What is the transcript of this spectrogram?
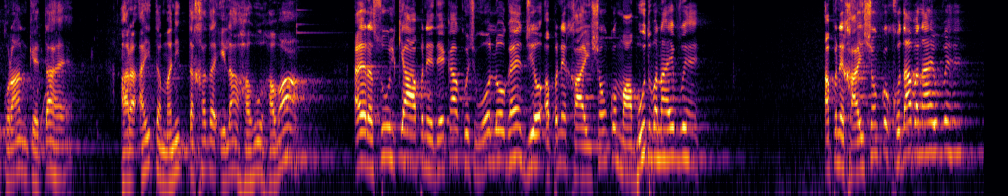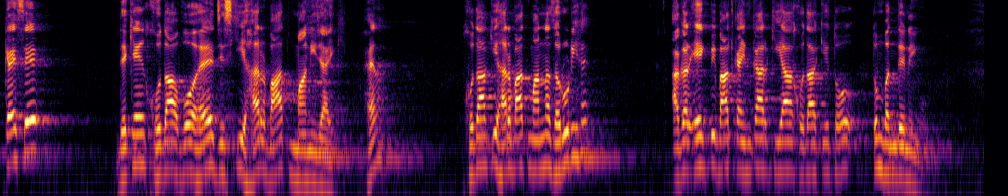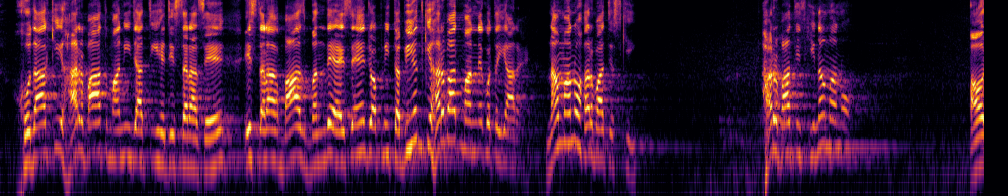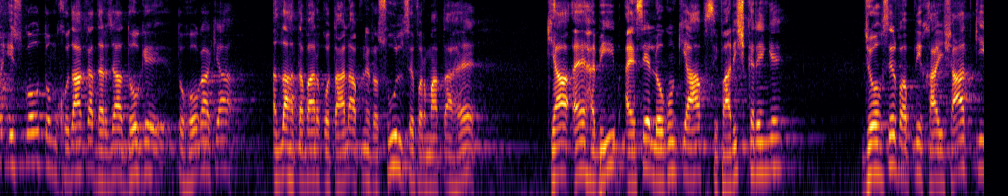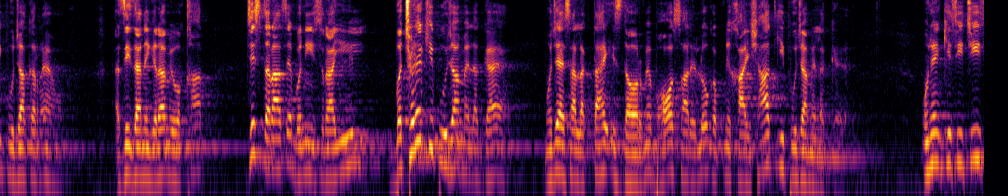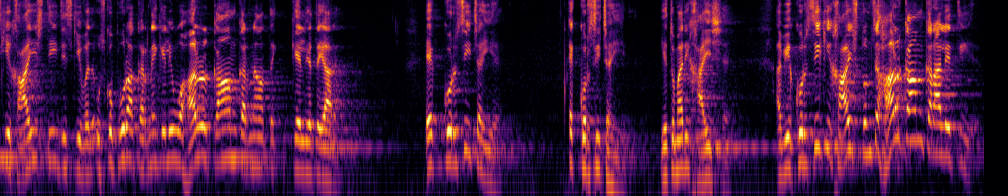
कुरान कहता है अरई तमनी तखद इलाहू हवा। अय रसूल, क्या आपने देखा कुछ वो लोग हैं जो अपने ख्वाहिशों को मबूद बनाए हुए हैं? अपने ख्वाहिशों को खुदा बनाए हुए हैं? कैसे? देखें, खुदा वो है जिसकी हर बात मानी जाएगी, है ना? खुदा की हर बात मानना ज़रूरी है। अगर एक भी बात का इनकार किया खुदा की तो तुम बंदे नहीं हो। खुदा की हर बात मानी जाती है जिस तरह से, इस तरह बाज बंदे ऐसे हैं जो अपनी तबीयत की हर बात मानने को तैयार हैं। ना मानो हर बात इसकी। हर बात इसकी ना मानो। और इसको तुम खुदा का दर्जा दोगे तो होगा क्या? अल्लाह तबारक ताली अपने रसूल से फरमाता है, क्या ए हबीब, ऐसे लोगों की आप सिफारिश करेंगे? जो सिर्फ़ अपनी ख्वाहिशात की पूजा कर रहे हों। अजीज़ा निगरा में वक़ार जिस तरह से बनी इसराइल बछड़े की पूजा में लग गए, मुझे ऐसा लगता है इस दौर में बहुत सारे लोग अपनी ख्वाहिशात की पूजा में लग गए। उन्हें किसी चीज़ की ख्वाहिश थी जिसकी वजह, उसको पूरा करने के लिए वो हर काम करना के लिए तैयार है। एक कुर्सी चाहिए। एक कुर्सी चाहिए। ये तुम्हारी ख्वाहिश है। अब ये कुर्सी की ख्वाहिश तुमसे हर काम करा लेती है।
